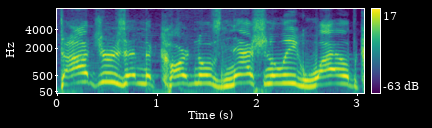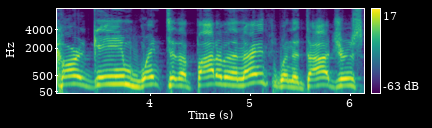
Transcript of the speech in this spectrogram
Dodgers and the Cardinals National League wild card game went to the bottom of the ninth when the Dodgers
